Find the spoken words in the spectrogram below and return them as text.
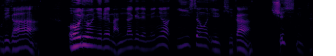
우리가 어려운 일을 만나게 되면요 이성을 잃기가 쉽습니다.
